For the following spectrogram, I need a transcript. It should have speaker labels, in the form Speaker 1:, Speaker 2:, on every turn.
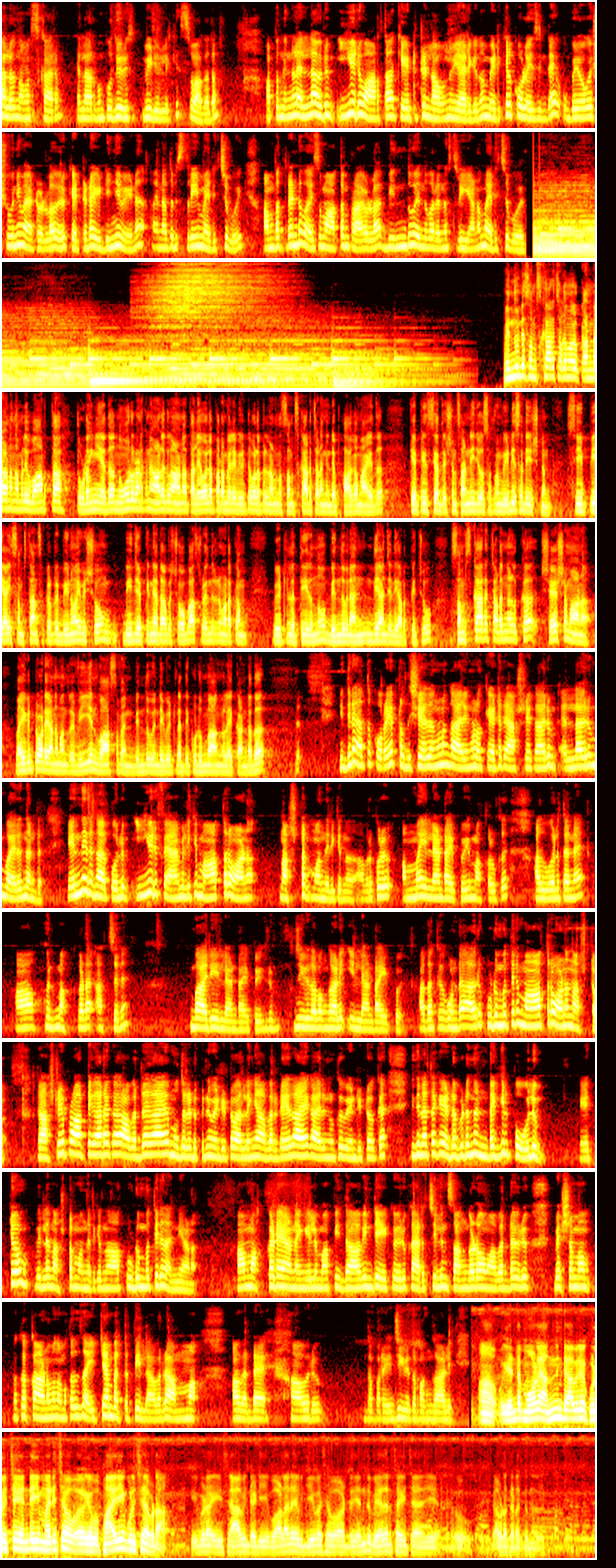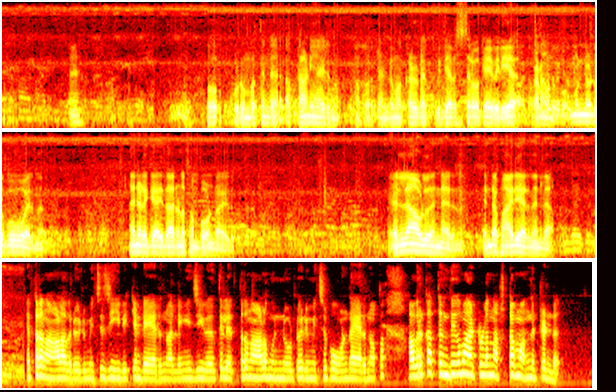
Speaker 1: Hello നമസ്കാരം. എല്ലാവർക്കും പുതിയൊരു വീഡിയോയിലേക്ക് സ്വാഗതം. അപ്പോൾ നിങ്ങളെല്ലാവരും ഈ ഒരു വാർത്ത കേട്ടിട്ടുണ്ടാവും എന്ന് വിചാരിക്കുന്നു. മെഡിക്കൽ കോളേജിന്റെ ഉപയോഗശൂന്യമായിട്ടുള്ള ഒരു കെട്ടിടം ഇടിഞ്ഞു വീണ് അതിനകത്തൊരു സ്ത്രീ മരിച്ചുപോയി. അമ്പത്തിരണ്ട് വയസ്സ് മാത്രം പ്രായമുള്ള ബിന്ദു എന്ന് പറയുന്ന സ്ത്രീയാണ് മരിച്ചുപോയത്.
Speaker 2: ബിന്ദുവിന്റെ സംസ്കാര ചടങ്ങുകൾ കണ്ടാണ് നമ്മൾ ഈ വാർത്ത തുടങ്ങിയത്. നൂറുകണക്കിന് ആളുകളാണ് തലയോലപ്പറമ്പിലെ വീട്ടുവളപ്പിൽ നടന്ന സംസ്കാര ചടങ്ങിന്റെ ഭാഗമായത്. കെ പി സി അധ്യക്ഷൻ സണ്ണി ജോസഫും വി ഡി സതീഷിനും സി പി ഐ സംസ്ഥാന സെക്രട്ടറി ബിനോയ് വിശ്വവും ബി ജെ പി നേതാവ് ശോഭാ സുരേന്ദ്രനും അടക്കം വീട്ടിലെത്തിയിരുന്നു. ബിന്ദുവിന് അന്ത്യാഞ്ജലി അർപ്പിച്ചു. സംസ്കാര ചടങ്ങുകൾക്ക് ശേഷമാണ് വൈകിട്ടോടെയാണ് മന്ത്രി വി എൻ വാസവൻ ബിന്ദുവിന്റെ വീട്ടിലെത്തി കുടുംബാംഗങ്ങളെ കണ്ടത്.
Speaker 1: ഇതിനകത്ത് കുറേ പ്രതിഷേധങ്ങളും കാര്യങ്ങളും ഒക്കെ ആയിട്ട് രാഷ്ട്രീയക്കാരും എല്ലാവരും വരുന്നുണ്ട്. എന്നിരുന്നാൽ പോലും ഈ ഒരു ഫാമിലിക്ക് മാത്രമാണ് നഷ്ടം വന്നിരിക്കുന്നത്. അവർക്കൊരു അമ്മ ഇല്ലാണ്ടായിപ്പോയി മക്കൾക്ക്. അതുപോലെ തന്നെ ആ ഒരു മക്കളുടെ അച്ഛന് ഭാര്യ ഇല്ലാണ്ടായിപ്പോയി. ഒരു ജീവിത പങ്കാളി ഇല്ലാണ്ടായിപ്പോയി. അതൊക്കെ കൊണ്ട് ആ ഒരു കുടുംബത്തിന് മാത്രമാണ് നഷ്ടം. രാഷ്ട്രീയ പാർട്ടിക്കാരൊക്കെ അവരുടേതായ മുതലെടുപ്പിന് വേണ്ടിയിട്ടോ അല്ലെങ്കിൽ അവരുടേതായ കാര്യങ്ങൾക്ക് വേണ്ടിയിട്ടോ ഒക്കെ ഇതിനകത്തൊക്കെ ഇടപെടുന്നുണ്ടെങ്കിൽ പോലും ഏറ്റവും വലിയ നഷ്ടം വന്നിരിക്കുന്നത് ആ കുടുംബത്തിന് തന്നെയാണ്. ആ മക്കളുടെ ആണെങ്കിലും ആ പിതാവിന്റെയൊക്കെ ഒരു കരച്ചിലും സങ്കടവും അവരുടെ ഒരു വിഷമം ഒക്കെ കാണുമ്പോൾ നമുക്കത് സഹിക്കാൻ പറ്റത്തില്ല. അവരുടെ അമ്മ അവരുടെ ആ ഒരു എന്താ പറയുക ജീവിത പങ്കാളി.
Speaker 3: ആ എന്റെ മോളെ അന്നും രാവിലെ കുളിച്ച് എന്റെ ഈ മരിച്ച ഭാര്യയും കുളിച്ച് അവിടെ ഇവിടെ ഈ സ്ലാബിന്റെ അടി വളരെ ജീവശമായിട്ട് എന്ത് വേദന സഹിച്ചാണ് അവിടെ കിടക്കുന്നത്?
Speaker 4: കുടുംബത്തിന്റെ അത്താണിയായിരുന്നു. അപ്പോൾ രണ്ട് മക്കളുടെ വിദ്യാഭ്യാസ ചെലവൊക്കെ വലിയ കടങ്ങൾ
Speaker 3: മുന്നോട്ട് പോകുമായിരുന്നു അതിനിടയ്ക്ക് ഈ സംഭവം ഉണ്ടായത്. എല്ലാം അവൾ തന്നെയായിരുന്നു. എന്റെ ഭാര്യയായിരുന്നു എല്ലാം.
Speaker 1: എത്ര നാൾ അവർ ഒരുമിച്ച് ജീവിക്കേണ്ടായിരുന്നു അല്ലെങ്കിൽ ജീവിതത്തിൽ എത്ര നാൾ മുന്നോട്ട് ഒരുമിച്ച് പോകണ്ടായിരുന്നു? അപ്പം അവർക്ക് അത്യന്തികമായിട്ടുള്ള നഷ്ടം വന്നിട്ടുണ്ട്.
